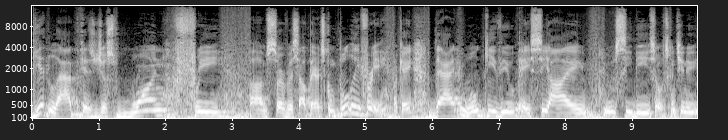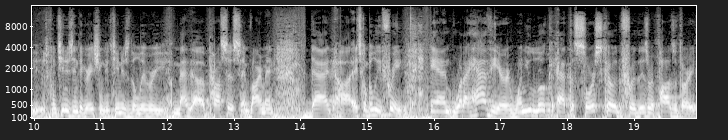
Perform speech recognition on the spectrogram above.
GitLab is just one free um, service out there. It's completely free, okay, that will give you a CI CD, so it's continu- continuous integration, continuous delivery uh, process environment that uh, it's completely free. And what I have here, when you look at the source code for this repository,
